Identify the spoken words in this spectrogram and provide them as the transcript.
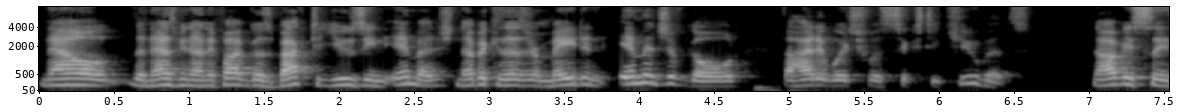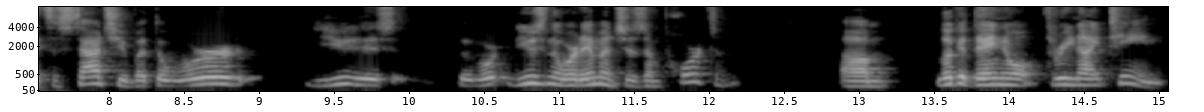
Now the NASB 95 goes back to using image. Nebuchadnezzar made an image of gold, the height of which was 60 cubits. Now obviously it's a statue, but the word use, using the word image is important. Um, look at Daniel 3:19.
